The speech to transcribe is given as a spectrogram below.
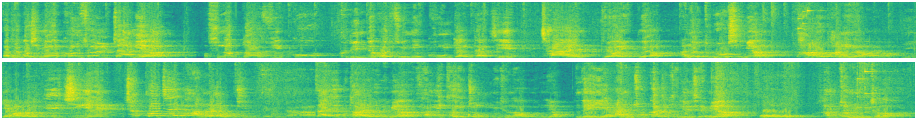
옆에 보시면 콘솔 짜면 수납도 할 수 있고 그림도 걸 수 있는 공간까지 잘 되어 있고요. 안으로 들어오시면 바로 방이 나와요. 이게 바로 1층의 첫 번째 방이라고 보시면 됩니다. 사이즈부터 알려드리면 3m 2.9m 나오거든요. 근데 이 안쪽까지 길이를 재면 오 3.6m 나와요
